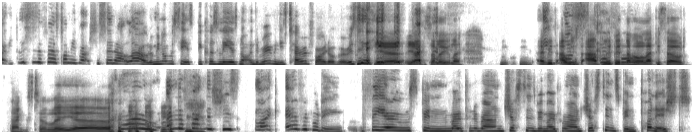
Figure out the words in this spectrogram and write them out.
like, this is the first time you've actually said out loud. I mean, obviously it's because Leah's not in the room and he's terrified of her, isn't he? yeah, yeah, absolutely. Every, I was just was her ad libbing the whole episode. Thanks to Leah. No, and the fact that she's like everybody, Theo's been moping around, Justin's been moping around, Justin's been punished.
